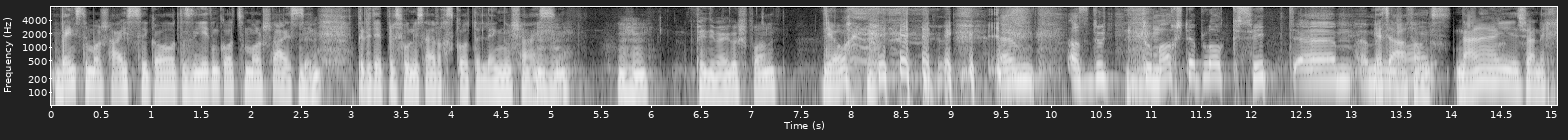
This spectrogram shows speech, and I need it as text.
wenn es dir mal scheiße geht, also jedem geht es mal scheiße. Mhm. Bei der Depression ist es einfach, es geht dir länger scheiße. Mhm. Finde ich mega spannend. Ja. ähm, also du, du machst den Blog seit ähm, Jetzt Jahr? anfangs. Nein, nein, ist eigentlich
